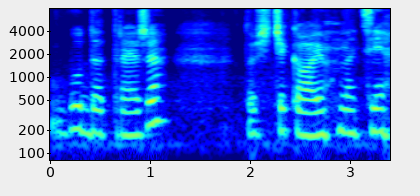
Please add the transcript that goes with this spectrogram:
буде треже. Тож чекаю на ці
